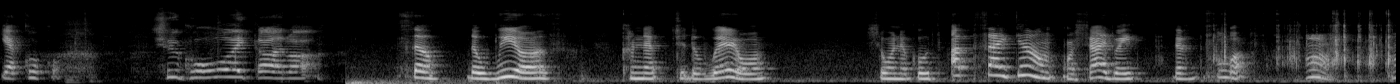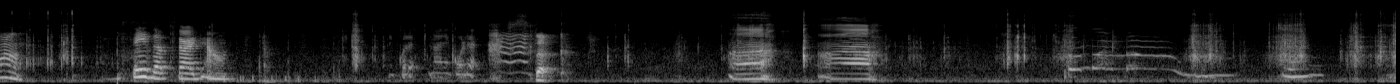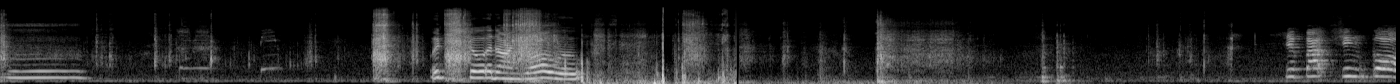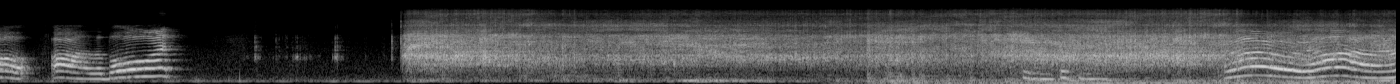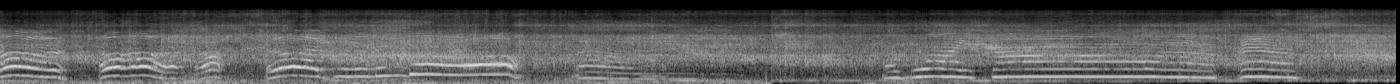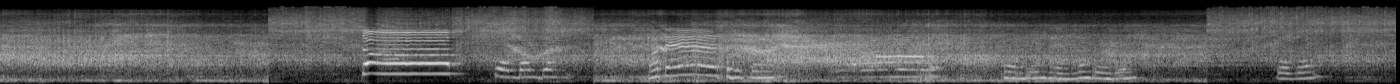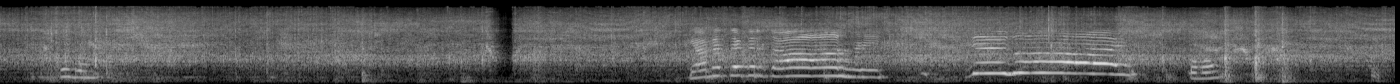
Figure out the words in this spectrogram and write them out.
Yeah, Coco. すごいから。So the wheels connect to the rail. So when it goes upside down or sideways, the floor. Uh, uh, stayed upside down. Stuck. Uh, uh. Let's do it on your loop. Ship out, shingle, all aboard. Oh boy, God.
